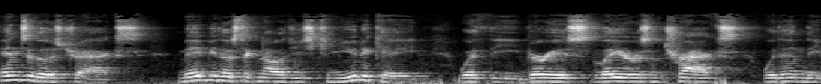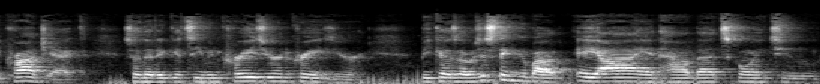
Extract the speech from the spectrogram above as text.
into those tracks. Maybe those technologies communicate with the various layers and tracks within the project so that it gets even crazier and crazier. Because I was just thinking about AI and how that's going to,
